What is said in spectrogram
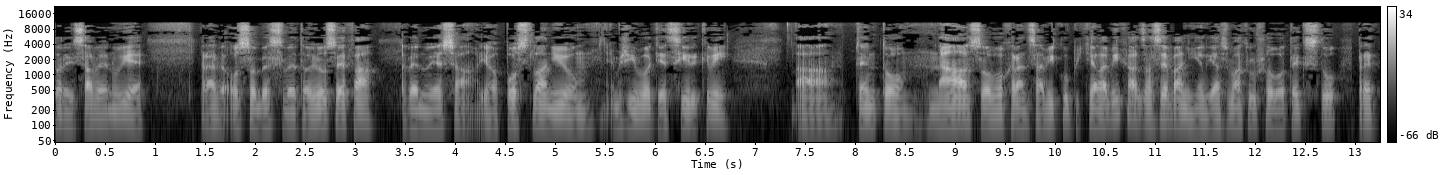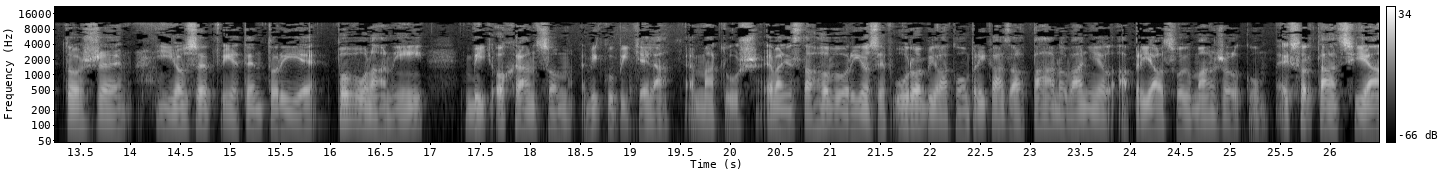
ktorej sa venuje práve osobe sveto Jozefa, venuje sa jeho poslaniu v živote cirkvy a tento názov ochranca vykupiteľa vychádza z Evanília, z Matúšovho textu, pretože Jozef je ten, ktorý je povolaný byť ochrancom vykupiteľa. Matúš Evangelista hovorí, Jozef urobil, ako mu prikázal pánov aniel a prijal svoju manželku. Exhortácia,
